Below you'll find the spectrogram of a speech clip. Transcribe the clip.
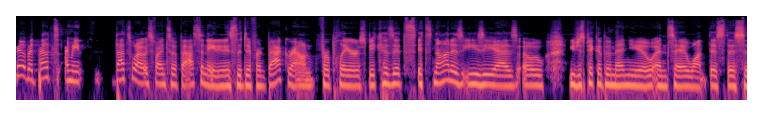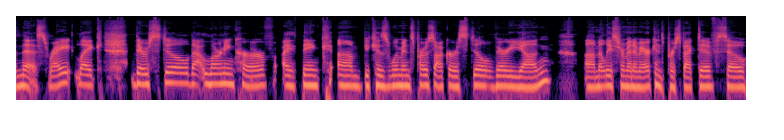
no, but that's, I mean, that's what I always find so fascinating is the different background for players because it's it's not as easy as oh you just pick up a menu and say I want this this and this right like there's still that learning curve I think um, because women's pro soccer is still very young um, at least from an American's perspective. So,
